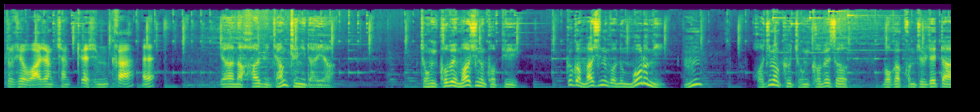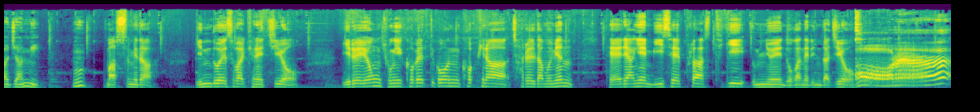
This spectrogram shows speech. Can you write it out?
그렇게 와장창 깨십니까? 야나 하빈 장첸이다 야 종이컵에 마시는 커피 그거 마시는 거는 모르니? 응? 하지만 그 종이컵에서 뭐가 검출됐다 하지 않니? 응? 맞습니다. 인도에서 밝혀냈지요. 일회용 종이컵에 뜨거운 커피나 차를 담으면 대량의 미세 플라스틱이 음료에 녹아내린다지요. 그래?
